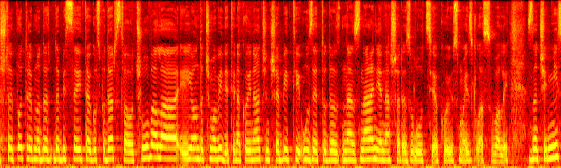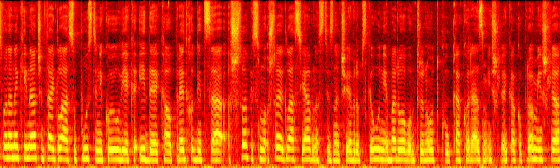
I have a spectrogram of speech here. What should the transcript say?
što je potrebno da, da bi se i ta gospodarstva očuvala i onda ćemo vidjeti na koji način će biti uzeto do, na znanje naša rezolucija koju smo izglasovali. Znači, mi smo na neki način taj glas u pustini koji uvijek ide kao prethodnica. Što, bismo, što je glas javnosti, znači Evropske unije, bar u ovom trenutku kako razmišlja i kako promišlja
